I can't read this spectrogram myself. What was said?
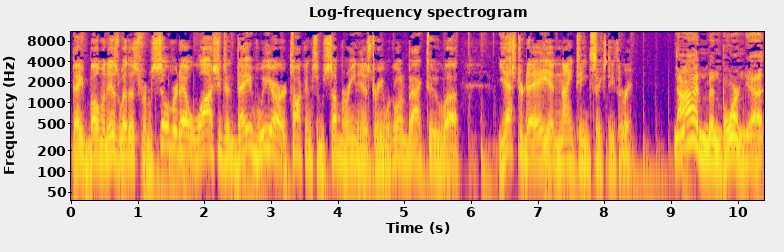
Dave Bowman is with us from Silverdale, Washington. Dave, we are talking some submarine history. We're going back to uh, yesterday in 1963. Now, I hadn't been born yet.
